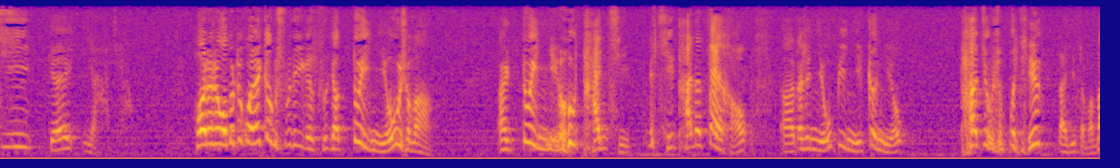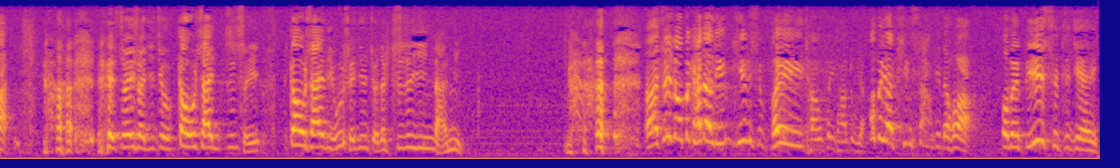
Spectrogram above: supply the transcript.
鸡给鸭讲，或者是我们中国人更熟的一个词叫对牛什么？哎，对牛 弹琴，那琴弹的再好啊，但是牛比你更牛，他就是不听，那你怎么办？所以说你就高山之水，高山流水就觉得知音难觅。啊，所以说我们看到聆听是非常非常重要。我们要听上帝的话，我们彼此之间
